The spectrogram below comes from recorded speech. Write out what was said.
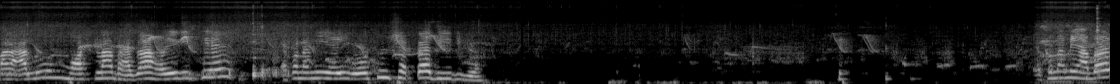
আমার আলু, মশলা ভাজা হয়ে গেছে। এখন আমি এই রসুন শাকটা দিয়ে দিব। এখন আমি আবার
